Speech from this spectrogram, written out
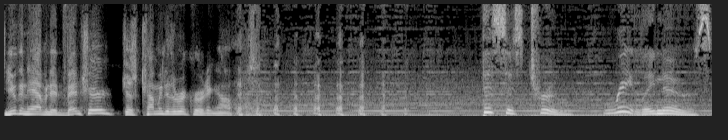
You can have an adventure just coming to the recruiting office. This is true, really news.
